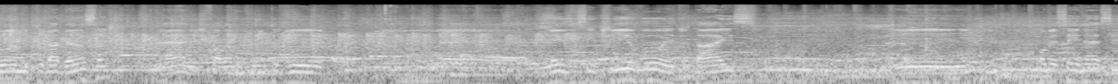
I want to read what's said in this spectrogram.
no âmbito da dança, né? a gente falando muito de leis de incentivo, editais, e comecei nesse,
